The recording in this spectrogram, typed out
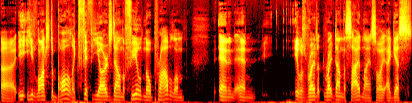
Uh, he, he launched a ball like 50 yards down the field, no problem, and and it was right right down the sideline. So I, I guess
